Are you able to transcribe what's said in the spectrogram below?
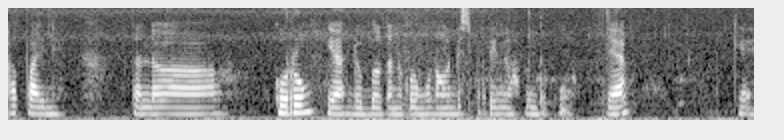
apa ini tanda kurung ya double tanda kurung kurang lebih seperti inilah bentuknya ya Oke.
